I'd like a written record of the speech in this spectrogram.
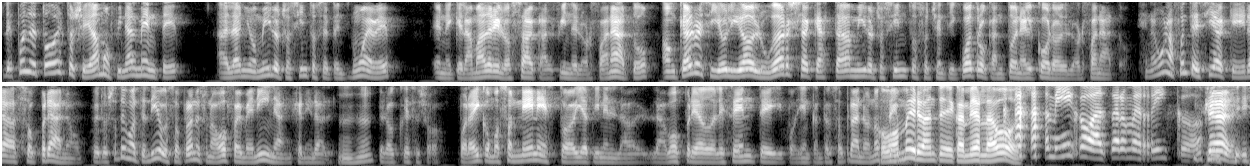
Después de todo esto llegamos finalmente al año 1879, en el que la madre lo saca al fin del orfanato, aunque Albert siguió ligado al lugar ya que hasta 1884 cantó en el coro del orfanato. En alguna fuente decía que era soprano, pero yo tengo entendido que soprano es una voz femenina en general. Pero qué sé yo, por ahí como son nenes todavía tienen la, la voz preadolescente y podían cantar soprano, no Como sé. Homero antes de cambiar la voz. Mi hijo va a hacerme rico. Claro. Sí.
